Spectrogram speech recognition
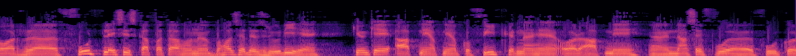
اور فوڈ uh, پلیسز کا پتہ ہونا بہت زیادہ ضروری ہے کیونکہ آپ نے اپنے آپ کو فیڈ کرنا ہے اور آپ نے نہ صرف فوڈ کو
